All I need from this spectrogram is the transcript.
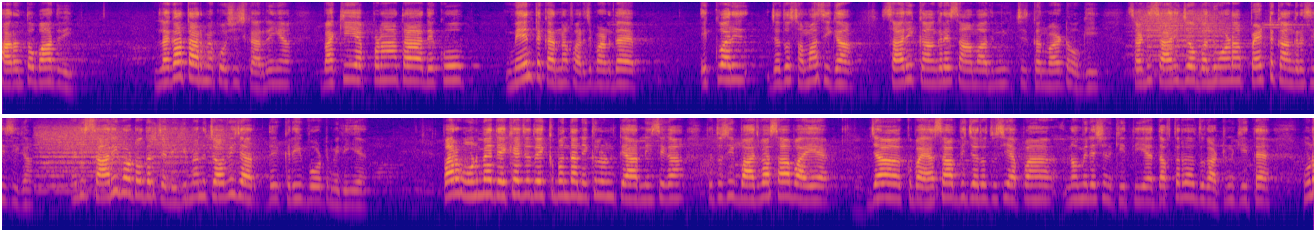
ਹਾਰਨ ਤੋਂ ਬਾਅਦ ਵੀ ਲਗਾਤਾਰ ਮੈਂ ਕੋਸ਼ਿਸ਼ ਕਰ ਰਹੀ ਹਾਂ। ਬਾਕੀ ਆਪਣਾ ਤਾਂ ਦੇਖੋ, ਮਿਹਨਤ ਕਰਨਾ ਫਰਜ਼ ਬਣਦਾ ਹੈ। ਇੱਕ ਵਾਰੀ ਜਦੋਂ ਸਮਾਂ ਸੀਗਾ, ਸਾਰੀ ਕਾਂਗਰਸ ਆਮ ਆਦਮੀ ਚ ਕਨਵਰਟ ਹੋ ਗਈ। ਸਾਡੀ ਸਾਰੀ ਜੋ ਬੱਲੂਆਣਾ ਪੈਟ ਕਾਂਗਰਸੀ ਸੀਗਾ, ਇਹਦੀ ਸਾਰੀ ਵੋਟ ਉਧਰ ਚਲੀ ਗਈ। ਮੈਨੂੰ 24000 ਦੇ ਕਰੀਬ ਵੋਟ ਮਿਲੀ ਹੈ। ਪਰ ਹੁਣ ਮੈਂ ਦੇਖਿਆ, ਜਦੋਂ ਇੱਕ ਬੰਦਾ ਨਿਕਲਣ ਨੂੰ ਤਿਆਰ ਨਹੀਂ ਸੀਗਾ, ਤੇ ਤੁਸੀਂ ਬਾਜਵਾ ਸਾਹਿਬ ਆਏ ਹੈ ਜਾਂ ਕੁਬਾਇਆ ਸਾਹਿਬ ਦੀ ਜਦੋਂ ਤੁਸੀਂ ਆਪਾਂ ਨੋਮੀਨੇਸ਼ਨ ਕੀਤੀ ਹੈ ਦਫ਼ਤਰ ਦਾ ਉਦਘਾਟਨ ਕੀਤਾ ਹੈ ਹੁਣ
